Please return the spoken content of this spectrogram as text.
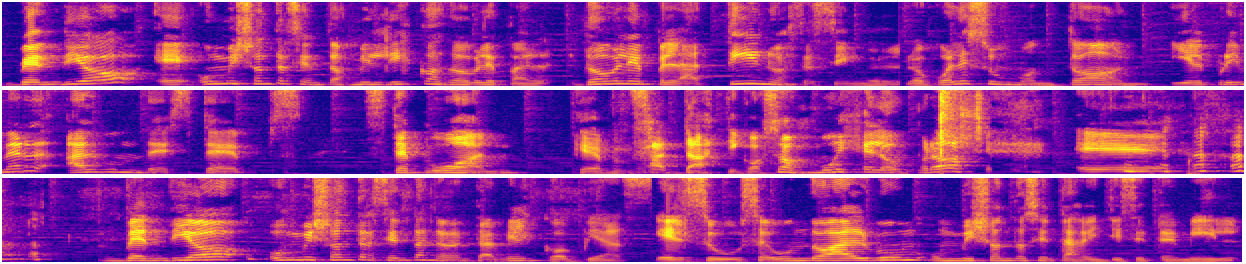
vendió eh, 1.300.000 discos doble, doble platino este single, lo cual es un montón. Y el primer álbum de Steps, Step One, que fantástico, sos muy Hello Project, eh, vendió 1.390.000 copias. El, su segundo álbum, 1.227.000.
